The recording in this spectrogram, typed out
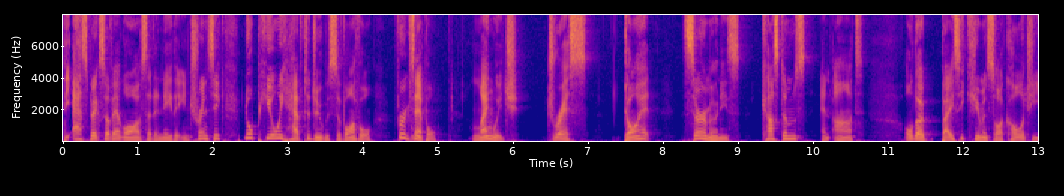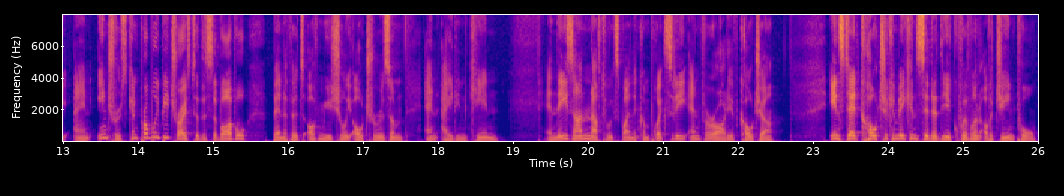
the aspects of our lives that are neither intrinsic nor purely have to do with survival. For example, language, dress, diet, ceremonies, customs, and art although basic human psychology and interest can probably be traced to the survival benefits of mutually altruism and aid in kin. And these aren't enough to explain the complexity and variety of culture. Instead, culture can be considered the equivalent of a gene pool,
